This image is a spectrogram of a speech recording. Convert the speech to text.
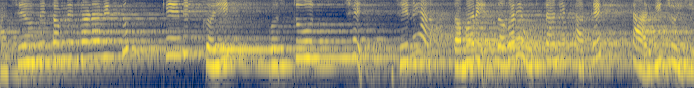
આજે અમે તમને જણાવીશું કે એવી કઈ વસ્તુઓ છે જેને તમારે સવારે ઉઠતાની સાથે જ ટાળવી જોઈએ.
